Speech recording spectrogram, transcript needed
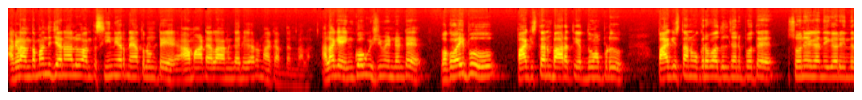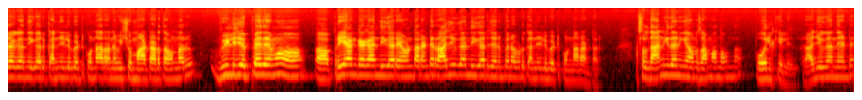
అక్కడ అంతమంది జనాలు అంత సీనియర్ నేతలు ఉంటే ఆ మాట ఎలా అనగలిగారో నాకు అర్థం కాల. అలాగే ఇంకొక విషయం ఏంటంటే ఒకవైపు పాకిస్తాన్ భారత్ యుద్ధం అప్పుడు పాకిస్తాన్ ఉగ్రవాదులు చనిపోతే సోనియా గాంధీ గారు ఇందిరాగాంధీ గారు కన్నీళ్ళు పెట్టుకున్నారు అన్న విషయం మాట్లాడుతూ ఉన్నారు. వీళ్ళు చెప్పేదేమో ప్రియాంక గాంధీ గారు ఏమంటారంటే రాజీవ్ గాంధీ గారు చనిపోయినప్పుడు కన్నీళ్ళు పెట్టుకున్నారు అంటారు అసలు దానికి దానికి ఏమైనా సంబంధం ఉందా? పోలికే లేదు. రాజీవ్ గాంధీ అంటే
